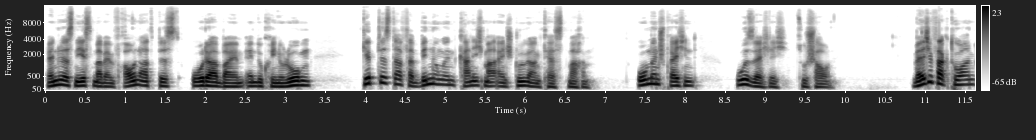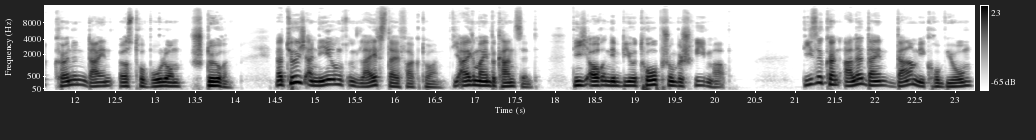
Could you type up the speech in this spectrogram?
wenn du das nächste Mal beim Frauenarzt bist oder beim Endokrinologen, gibt es da Verbindungen, kann ich mal einen Stuhlgangtest machen, um entsprechend ursächlich zu schauen. Welche Faktoren können dein Östrobolum stören? Natürlich Ernährungs- und Lifestyle-Faktoren, die allgemein bekannt sind, die ich auch in dem Biotop schon beschrieben habe. Diese können alle dein Darmmikrobiom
